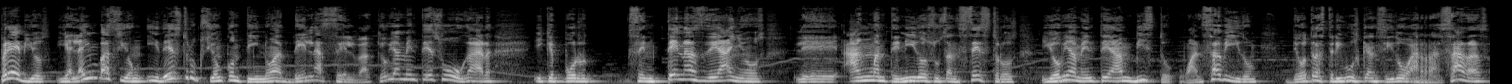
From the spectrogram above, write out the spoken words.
previos y a la invasión y destrucción continua de la selva, que obviamente es su hogar y que por centenas de años le han mantenido sus ancestros y obviamente han visto o han sabido de otras tribus que han sido arrasadas,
